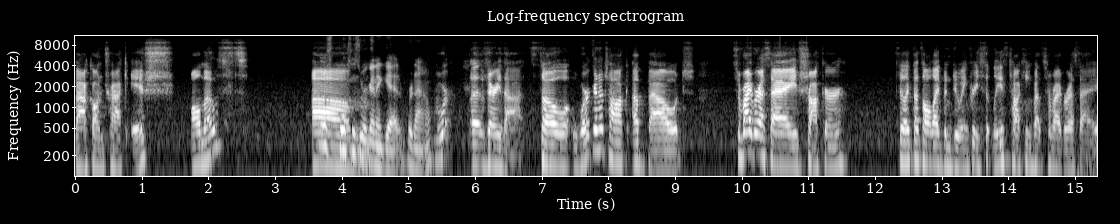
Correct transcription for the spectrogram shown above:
back on track ish, almost. as close as Um, we're gonna get for now. We're uh, very that. So we're gonna talk about Survivor SA. Shocker. I feel like that's all I've been doing recently is talking about Survivor SA.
